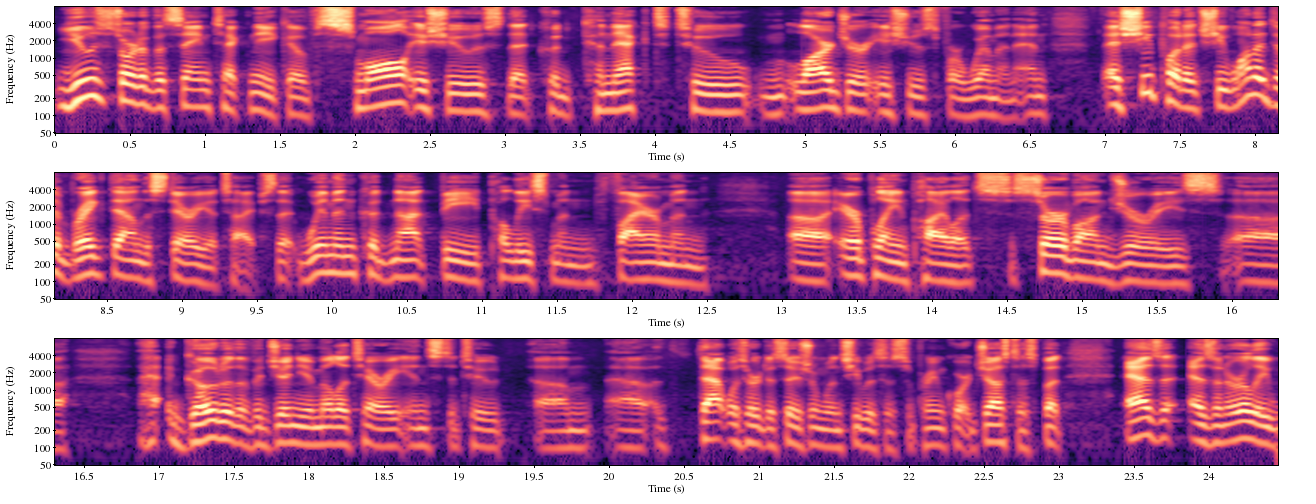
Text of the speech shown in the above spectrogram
used sort of the same technique of small issues that could connect to larger issues for women. And as she put it, she wanted to break down the stereotypes that women could not be policemen, firemen, uh, airplane pilots, serve on juries, uh, go to the Virginia Military Institute. Um, uh, that was her decision when she was a Supreme Court justice. But as, as an early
